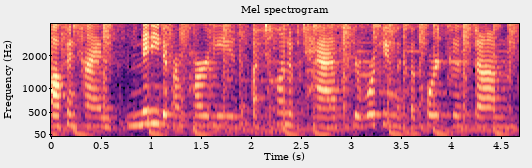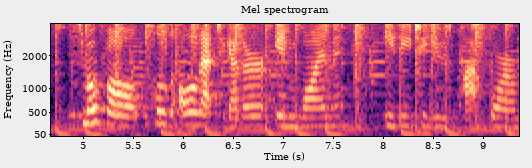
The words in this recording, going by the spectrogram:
oftentimes many different parties, a ton of tasks, you're working with the court system. Smokeball pulls all that together in one easy to use platform.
